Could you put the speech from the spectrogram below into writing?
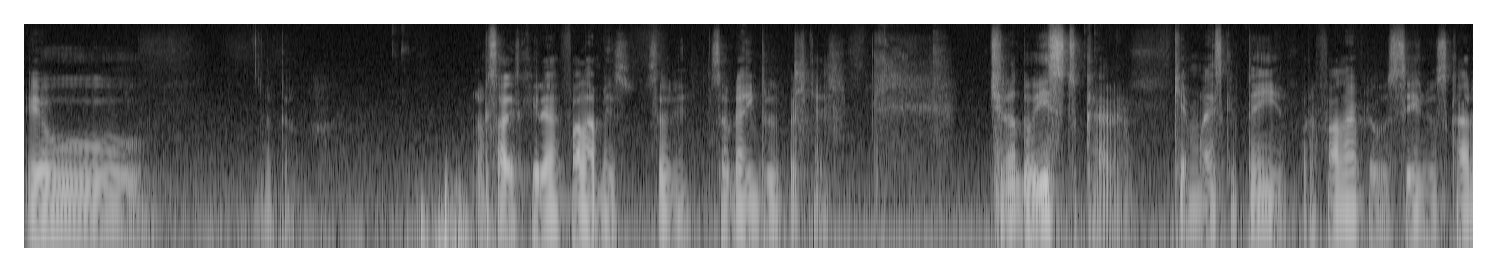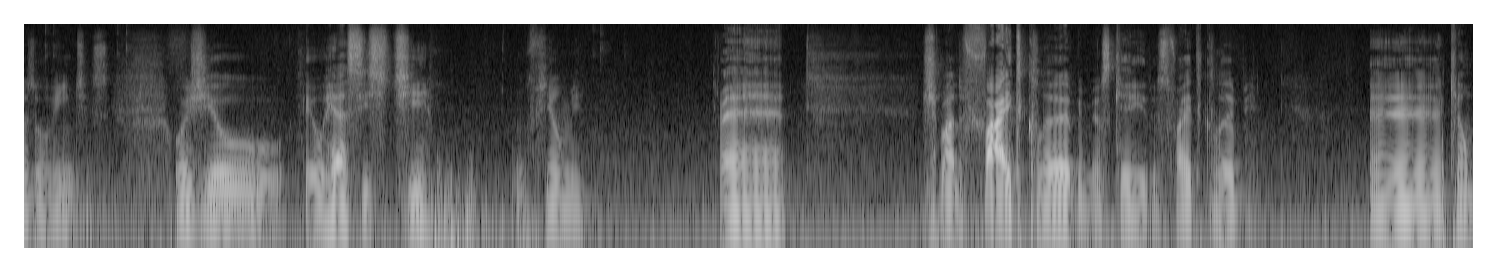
Eu. Então. Era só isso que eu queria falar mesmo sobre, sobre a intro do podcast. Tirando isto, cara, que é mais que eu tenho para falar para vocês, meus caros ouvintes? Hoje eu eu reassisti um filme é, chamado Fight Club, meus queridos, Fight Club, é, que é um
